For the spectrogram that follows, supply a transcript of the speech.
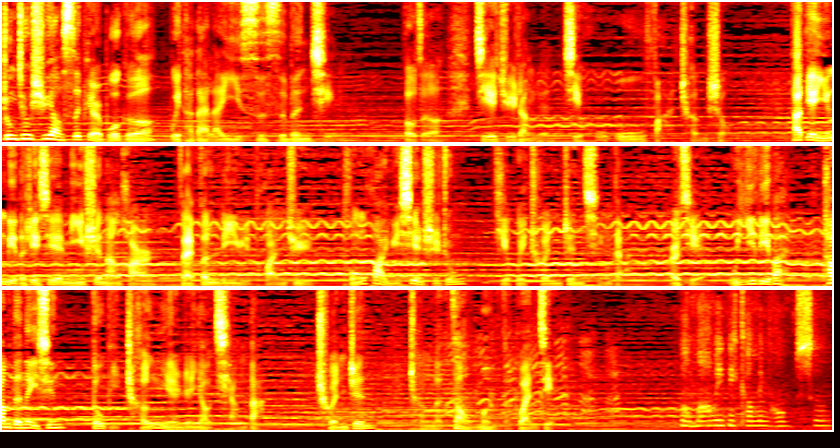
终究需要斯皮尔伯格为他带来一丝丝温情，否则结局让人几乎无法承受。他电影里的这些迷失男孩，在分离与团聚、童话与现实中体会纯真情感，而且无一例外，他们的内心都比成年人要强大，纯真。成了造梦的关键。Will mommy be coming home soon?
